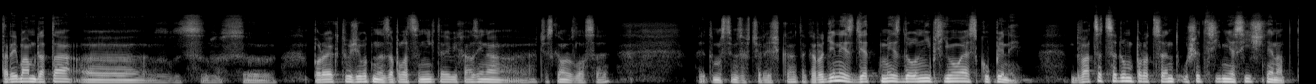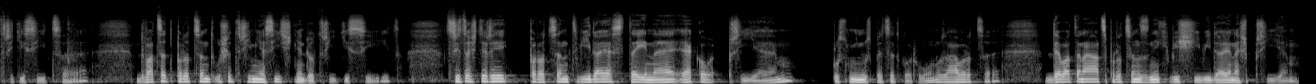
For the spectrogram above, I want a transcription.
tady mám data uh, z, z projektu Život nezaplacení, který vychází na Českém rozhlase. Je to myslím ze včerejška. Tak rodiny s dětmi z dolní příjmové skupiny. 27% ušetří měsíčně nad 3 tisíce, 20% ušetří měsíčně do 3 tisíc, 34% výdaje stejné jako příjem, plus minus 500 korun v závorce, 19% z nich vyšší výdaje než příjem.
